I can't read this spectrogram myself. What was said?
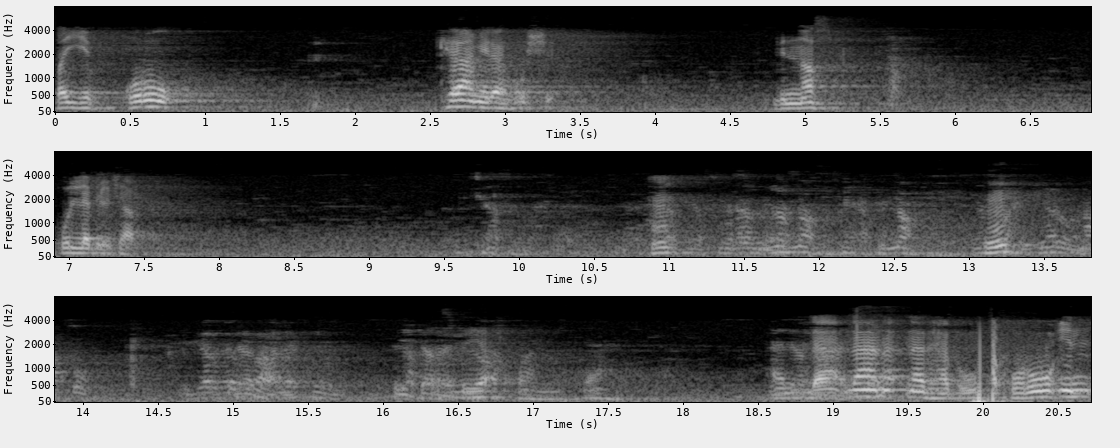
طيب قروء كاملة وش؟ بالنصب ولا بالجر؟ ها؟ لا لا نذهب. قروء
